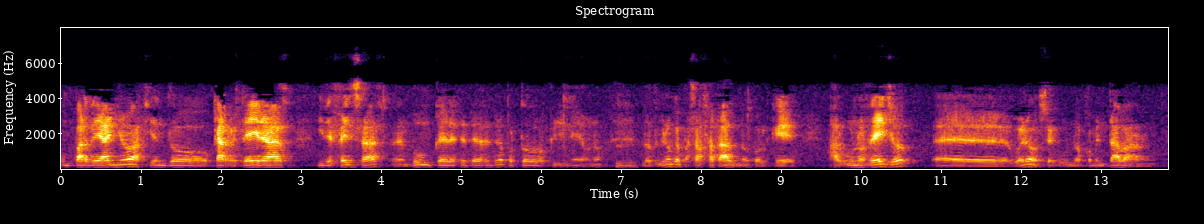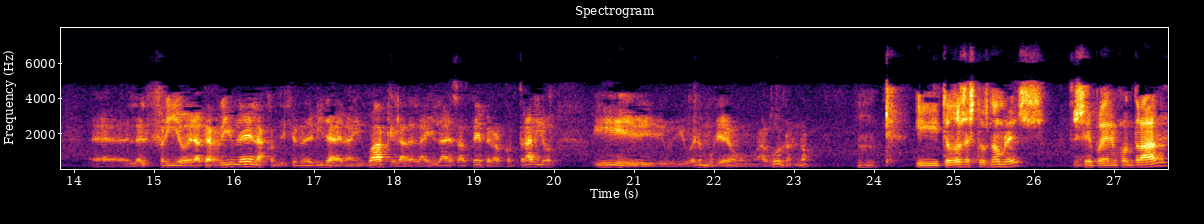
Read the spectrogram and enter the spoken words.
un par de años haciendo carreteras y defensas, en búnker, etcétera, etcétera, por todos los Pirineos, ¿no? Mm. Lo tuvieron que pasar fatal, ¿no? Porque algunos de ellos, eh, bueno, según nos comentaban eh, el, frío era terrible, las condiciones de vida eran igual que la de la isla de Salté, pero al contrario, y, bueno, murieron algunos, ¿no? Y todos estos nombres se pueden encontrar.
